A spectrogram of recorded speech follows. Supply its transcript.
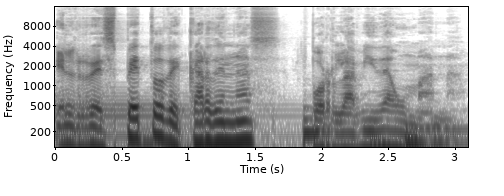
El respeto de Cárdenas por la vida humana.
